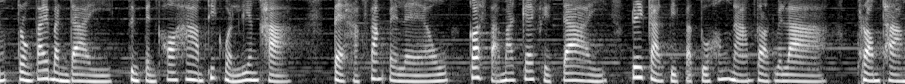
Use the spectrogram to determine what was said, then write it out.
ำตรงใต้บันไดจึงเป็นข้อห้ามที่ควรเลี่ยงค่ะ แต่หากสร้างไปแล้วก็สามารถแก้เคล็ดได้ ด้วยการปิดประตูห้องน้ำตลอดเวลา พร้อมทั้ง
